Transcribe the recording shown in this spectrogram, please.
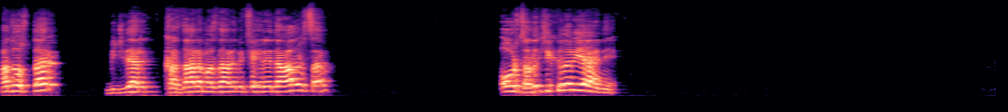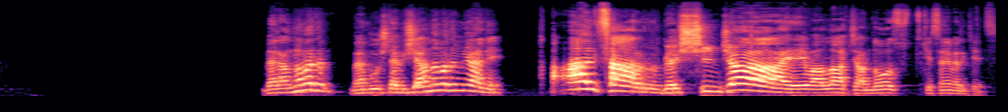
Ha dostlar bir gider kazara mazara bir FR daha alırsam ortalık yıkılır yani. Ben anlamadım. Ben bu işten bir şey anlamadım yani. Ansar 5. ay. Eyvallah can dost. Kesene bereket.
